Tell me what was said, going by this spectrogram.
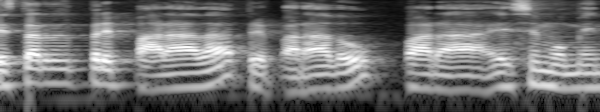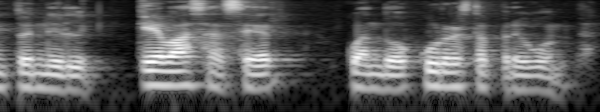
estar preparada, preparado para ese momento en el qué vas a hacer cuando ocurre esta pregunta.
